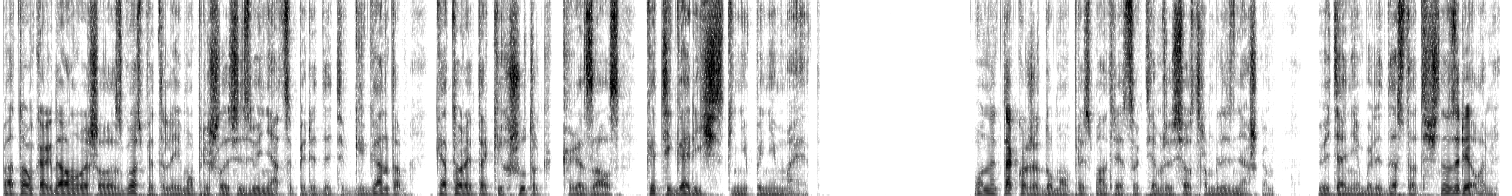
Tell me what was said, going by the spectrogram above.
Потом, когда он вышел из госпиталя, ему пришлось извиняться перед этим гигантом, который таких шуток, как оказалось, категорически не понимает. Он и так уже думал присмотреться к тем же сестрам-близняшкам, ведь они были достаточно зрелыми.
